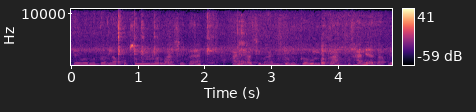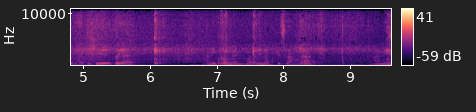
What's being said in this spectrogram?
फ्लेवर उतरला खूप सुंदर वास येत आहे. आणि अशी भाजी तुम्ही करून बघा. झाली आता आपली भाजी ते तयार. आणि कमेंटमध्ये नक्की सांगा. आणि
